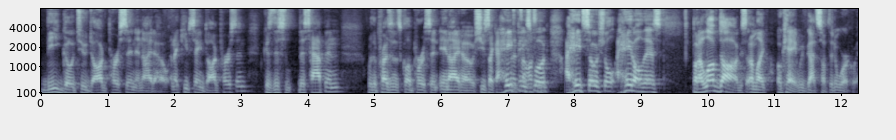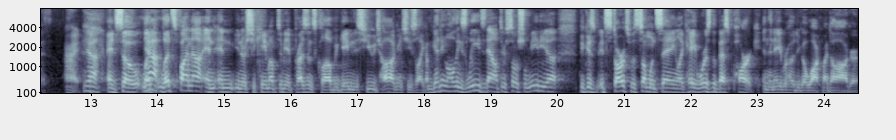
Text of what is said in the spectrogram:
the go-to dog person in Idaho. And I keep saying dog person because this this happened with a President's Club person in Idaho. She's like, I hate That's Facebook, awesome. I hate social, I hate all this, but I love dogs. And I'm like, okay, we've got something to work with. All right. Yeah. And so like yeah. let's find out and and you know she came up to me at President's Club and gave me this huge hug and she's like I'm getting all these leads now through social media because it starts with someone saying like hey where's the best park in the neighborhood to go walk my dog or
